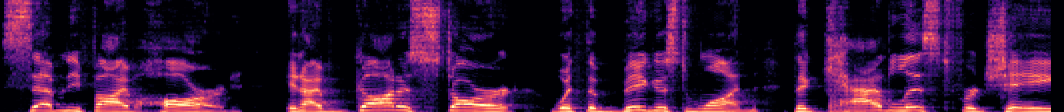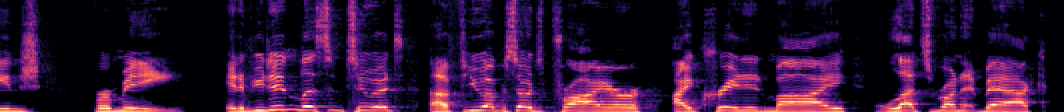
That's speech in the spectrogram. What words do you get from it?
75 hard. And I've got to start with the biggest one, the catalyst for change for me. And if you didn't listen to it a few episodes prior, I created my Let's Run It Back.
